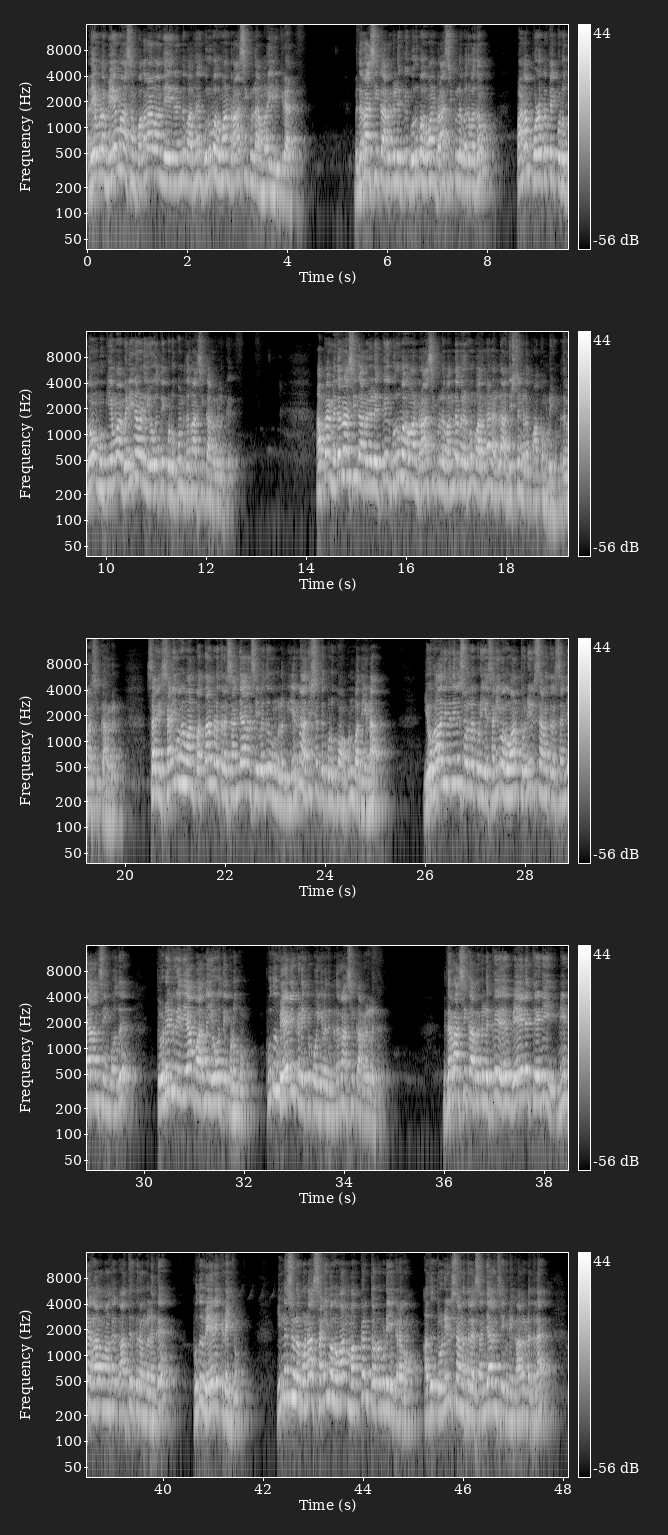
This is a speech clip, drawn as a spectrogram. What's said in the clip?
அதே போல மே மாதம் பதினாலாம் தேதியிலிருந்து பாருங்க குரு பகவான் ராசிக்குள்ள அமர இருக்கிறார். மிதராசிக்காரர்களுக்கு குரு பகவான் ராசிக்குள்ள வருவதும் பணப்புழக்கத்தை கொடுக்கும் முக்கியமாக வெளிநாடு யோகத்தை கொடுக்கும் மிதராசிக்காரர்களுக்கு அப்போ மிதராசிக்காரர்களுக்கு குரு பகவான் ராசிக்குள்ளே வந்த பிறகும் பாருங்கள் நல்ல அதிர்ஷ்டங்களை பார்க்க முடியும் மிதராசிக்காரர்கள் சரி சனி பகவான் பத்தாம் இடத்துல சஞ்சாரம் செய்வது உங்களுக்கு என்ன அதிர்ஷ்டத்தை கொடுக்கும் அப்படின்னு பார்த்தீங்கன்னா யோகாதிபதினு சொல்லக்கூடிய சனி பகவான் தொழில் ஸ்தானத்தில் சஞ்சாரம் செய்யும்போது தொழில் ரீதியாக பாருங்கள் யோகத்தை கொடுக்கும். புது வேலை கிடைக்க போகிறது மிதராசிக்காரர்களுக்கு மிதராசிக்காரர்களுக்கு வேலை தேடி நீண்ட காலமாக காத்திருக்கிறவங்களுக்கு புது வேலை கிடைக்கும். இன்னும் சொல்ல போனால் சனி பகவான் மக்கள் தொடர்புடைய கிரகம். அது தொழில் ஸ்தானத்தில் சஞ்சாரம் செய்யக்கூடிய காலகட்டத்தில்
